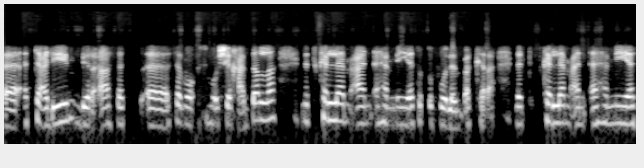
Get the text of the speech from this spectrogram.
التعليم برئاسة سمو سمو الشيخ عبد الله نتكلم عن أهمية الطفولة المبكرة نتكلم عن أهمية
